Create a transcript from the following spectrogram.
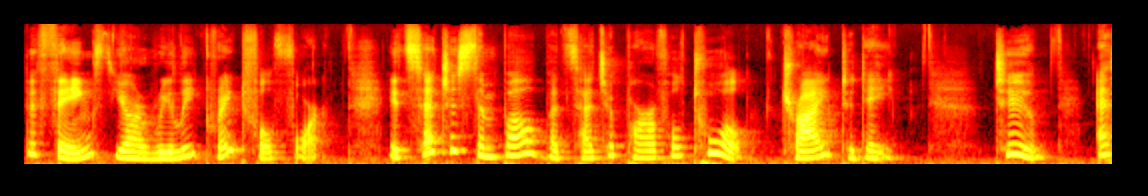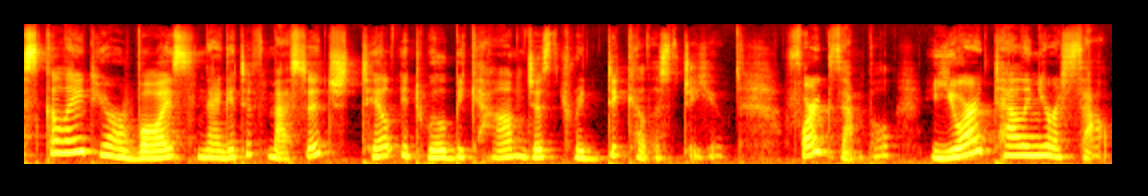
the things you are really grateful for. It's such a simple but such a powerful tool. Try today. 2. Escalate your voice negative message till it will become just ridiculous to you. For example, you are telling yourself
